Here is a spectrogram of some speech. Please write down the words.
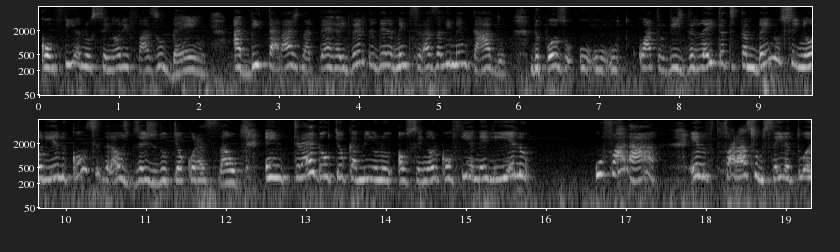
Confia no Senhor e faz o bem, habitarás na terra e verdadeiramente serás alimentado. Depois o, o, o 4 diz: Deleita-te também no Senhor e Ele concederá os desejos do teu coração. Entrega o teu caminho no, ao Senhor, confia nele e Ele o fará. Ele fará subsair a tua,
